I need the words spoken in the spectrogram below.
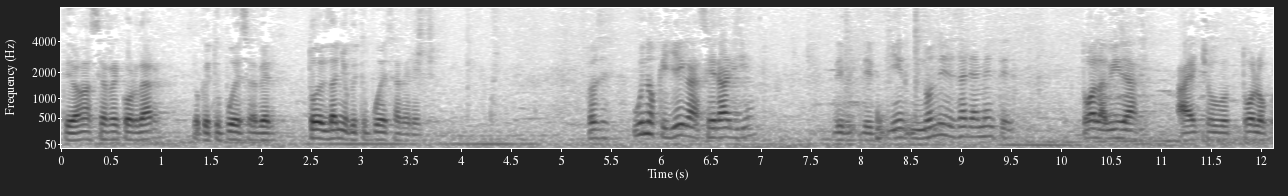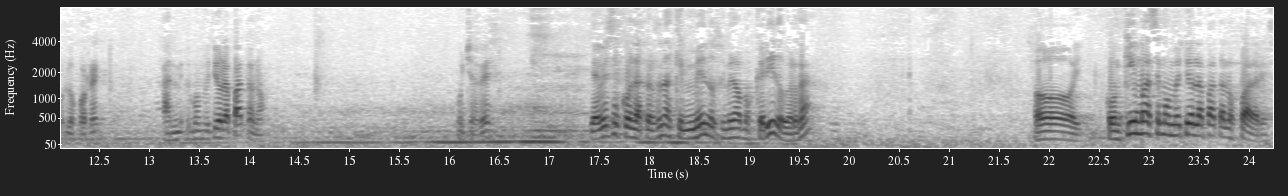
te van a hacer recordar lo que tú puedes haber, todo el daño que tú puedes haber hecho. Entonces, uno que llega a ser alguien de, bien, no necesariamente toda la vida ha hecho todo lo, correcto. ¿Hemos metido la pata o no? Muchas veces. Y a veces con las personas que menos hubiéramos querido, ¿verdad? Hoy, ¿Con quién más hemos metido la pata los padres?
